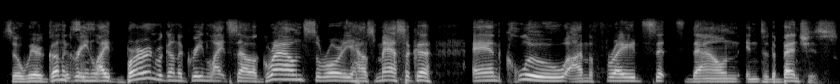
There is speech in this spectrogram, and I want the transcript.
So we're gonna This green light Burn. We're gonna green light Sour Ground, Sorority House Massacre, and Clue. I'm afraid sits down into the benches.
